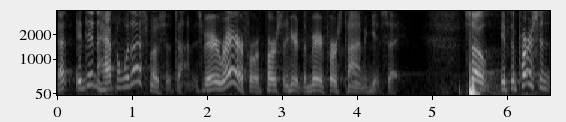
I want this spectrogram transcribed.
that it didn't happen with us most of the time. It's very rare for a person here at the very first time to get saved. So if the person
